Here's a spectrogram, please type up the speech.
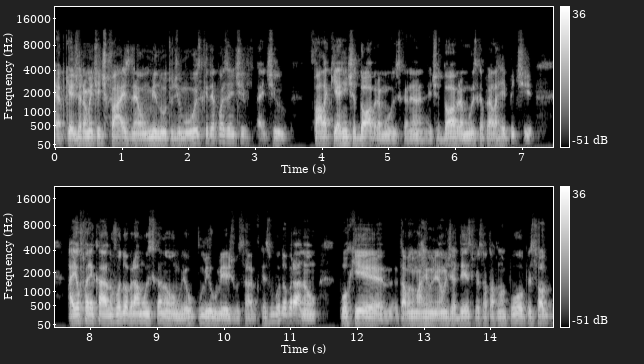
é porque geralmente a gente faz né, um minuto de música e depois a gente, a gente fala que a gente dobra a música, né? A gente dobra a música para ela repetir. Aí eu falei, cara, não vou dobrar a música, não. Eu comigo mesmo, sabe? Porque não vou dobrar, não. Porque eu tava numa reunião um dia desse, o pessoal tava falando, pô, o pessoal do,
